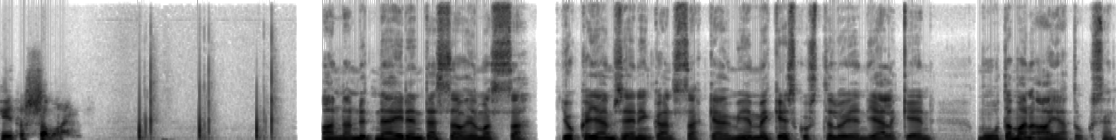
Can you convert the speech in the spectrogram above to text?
Kiitos samoin. Annan nyt näiden tässä ohjelmassa Jukka Jämseenin kanssa käymiemme keskustelujen jälkeen muutaman ajatuksen.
